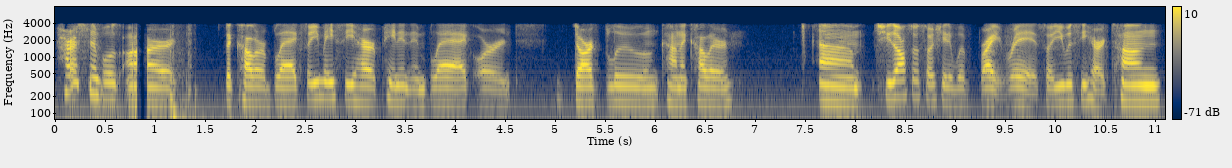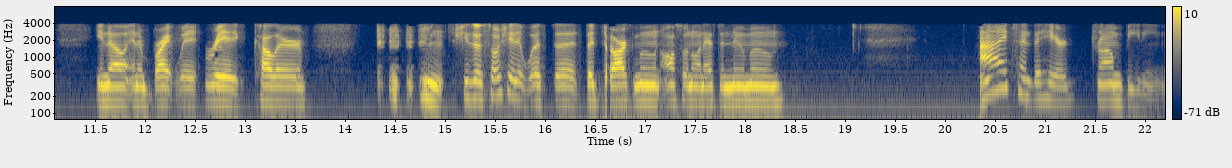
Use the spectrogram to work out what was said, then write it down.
Her symbols are the color black, so you may see her painted in black or dark blue kind of color. Um, she's also associated with bright red, so you would see her tongue you know, in a bright red color. She's associated with the, the dark moon, also known as the new moon. I tend to hear drum beating,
